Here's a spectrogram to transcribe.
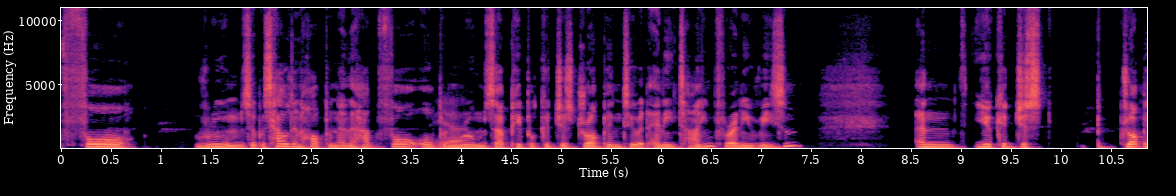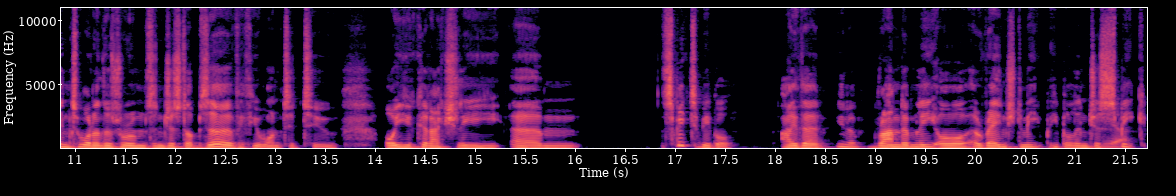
four rooms. It was held in Hopin, and they had four open Yeah. rooms that people could just drop into at any time for any reason. And you could just drop into one of those rooms and just observe if you wanted to, or you could actually um, speak to people, either you know randomly or arrange to meet people and just Yeah. speak.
